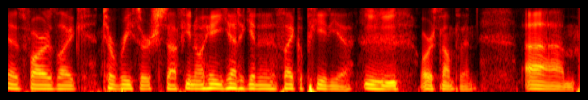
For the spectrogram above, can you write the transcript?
as far as like to research stuff you know you had to get an encyclopedia hmm or something. Um,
